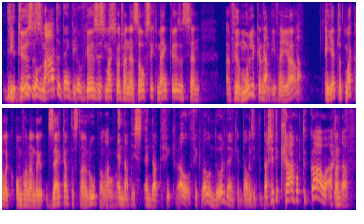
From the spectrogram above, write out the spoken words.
Die, Die je keuzes, om na maakt, te denken over keuzes, keuzes. maakt waarvan hij zelf zegt, mijn keuzes zijn eh, veel moeilijker Ja. dan die van jou. Ja. En je hebt het makkelijk om van aan de zijkant te staan roepen. Voilà. Over. En dat, is, en dat vind, ik wel, vind ik wel een doordenker. Dan zit, daar zit ik graag op te kouwen Want achteraf.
